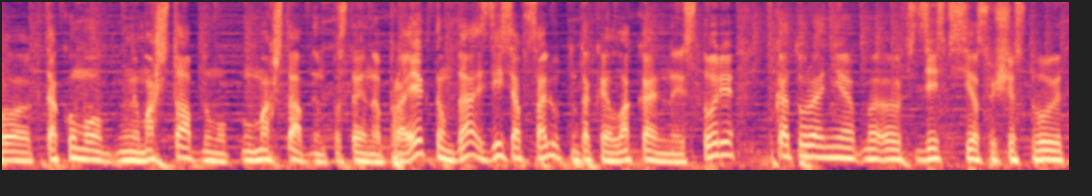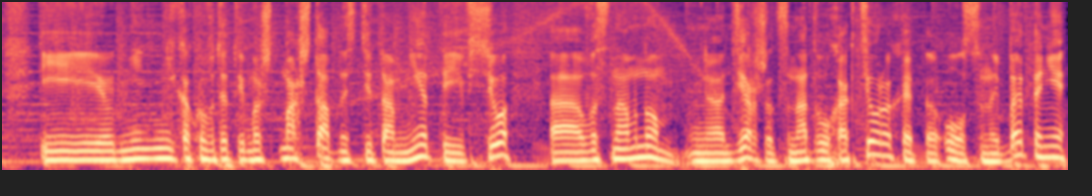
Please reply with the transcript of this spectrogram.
э, к такому масштабному, масштабным постоянно проектам, да, здесь абсолютно такая локальная история, в которой они здесь все существуют, и ни, никакой вот этой масштабности там нет, и все э, в основном э, держится на двух актерах, это Олсен и Беттани.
